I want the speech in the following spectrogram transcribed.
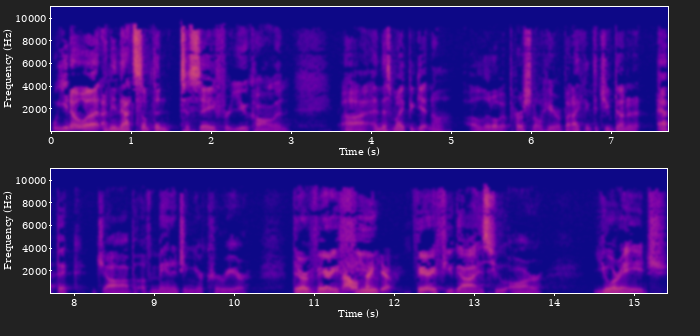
Well, you know what? I mean, that's something to say for you, Colin. Uh, and this might be getting a, a little bit personal here, but I think that you've done an epic job of managing your career. There are very Oh, few, very few guys who are your age,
